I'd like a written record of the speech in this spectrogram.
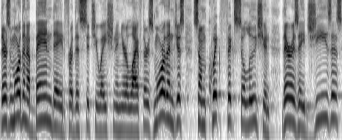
there's more than a band aid for this situation in your life, there's more than just some quick fix solution. There is a Jesus,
